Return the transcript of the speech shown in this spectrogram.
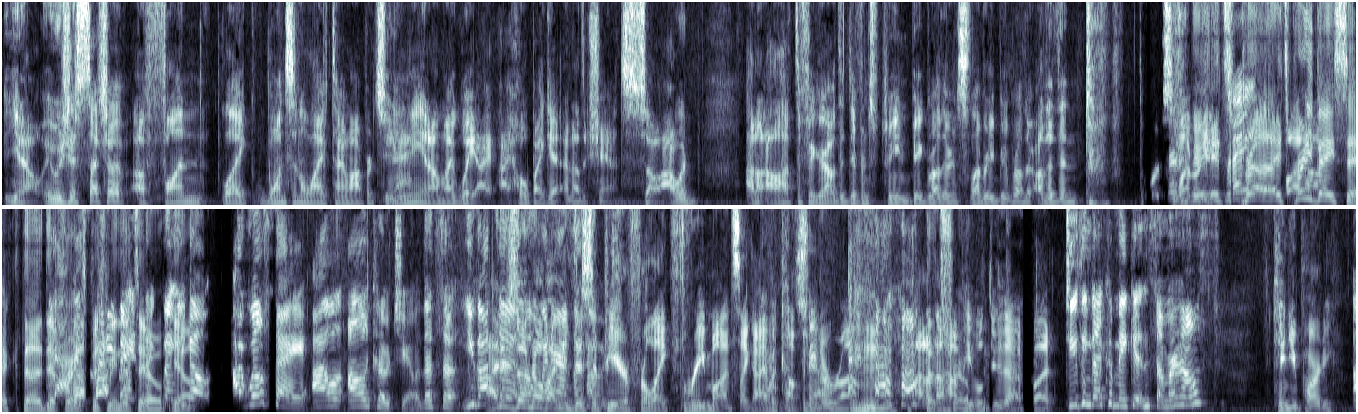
you know, it was just such a, a fun, like once in a lifetime opportunity. And I'm like, wait, I, I hope I get another chance. So I would, I don't, I'll have to figure out the difference between Big Brother and Celebrity Big Brother, other than the word celebrity. It's Right? pre- it's But, pretty uh, basic the difference between the Basic, two. But yeah. you know, I will say, I'll I'll coach you. That's a you got. I the- just don't know if I can as a coach. disappear for like three months. Like I have a that's company to true. run. Mhm. I don't know how true. people do that, but Do you think I could make it in Summer House? can you party? Uh,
